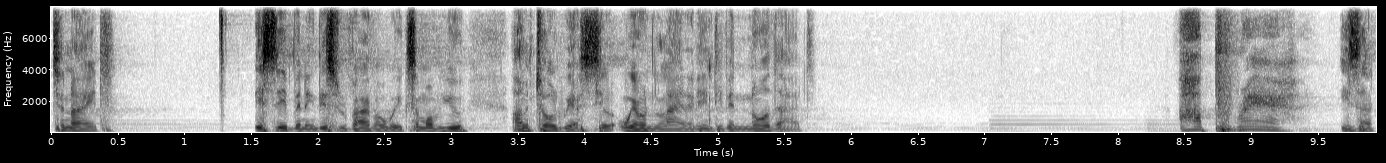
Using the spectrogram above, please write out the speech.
tonight, this evening, this revival week, some of you, I'm told we are still we're online. I didn't even know that. Our prayer is that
